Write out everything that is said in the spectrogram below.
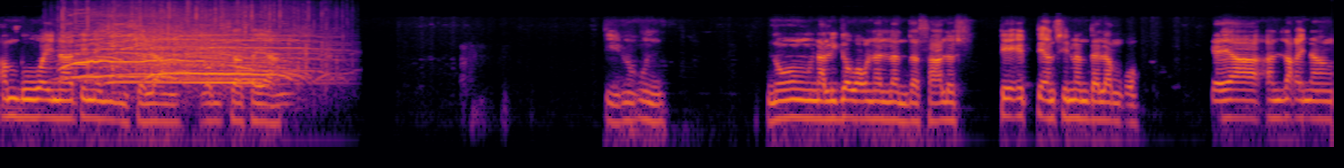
ang buhay natin ay isa lang. Huwag sasayang. Noon, nung naligaw ako ng landas, halos TFT ang sinandalan ko. Kaya ang laki ng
